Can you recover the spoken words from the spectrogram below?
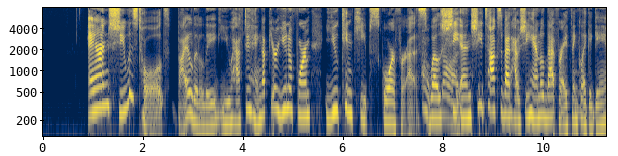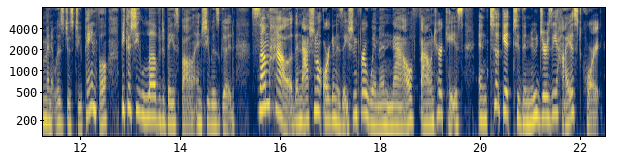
And she was told by Little League, you have to hang up your uniform. You can keep score for us. Oh, well, God. she and she talks about how she handled that for I think like a game and it was just too painful because she loved baseball and she was good. Somehow, the National Organization for Women now found her case and took it to the New Jersey highest court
